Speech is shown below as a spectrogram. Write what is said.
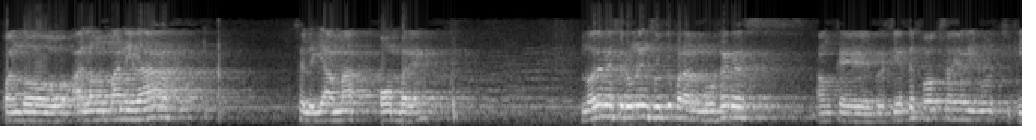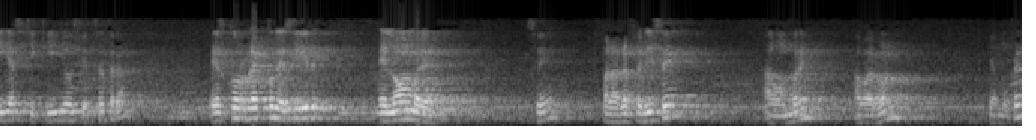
cuando a la humanidad se le llama hombre, no debe ser un insulto para las mujeres, aunque el presidente Fox haya dicho chiquillas, chiquillos etcétera. Es correcto decir el hombre, ¿sí? Para referirse a hombre, a varón y a mujer.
